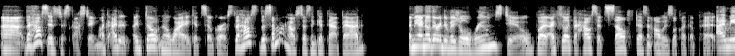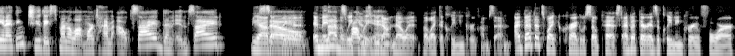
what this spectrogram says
Uh, the house is disgusting. Like I, I don't know why it gets so gross. The house, the summer house doesn't get that bad. I mean, I know their individual rooms do, but I feel like the house itself doesn't always look like a pit. I mean, I think too, they spent a lot more time outside than inside. yeah, so it. And maybe on the weekends we it. don't know it, but like a cleaning crew comes in. I bet that's why Craig was so pissed. I bet there is a cleaning crew for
